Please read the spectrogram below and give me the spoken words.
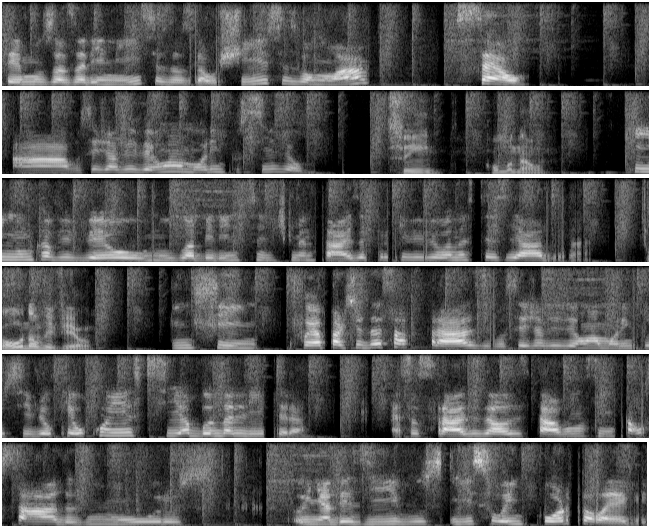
temos as arenices, as gauchices, vamos lá. Céu. Ah, você já viveu um amor impossível? Sim, como não? Quem nunca viveu nos labirintos sentimentais é porque viveu anestesiado, né? Ou não viveu. Enfim, foi a partir dessa frase, você já viveu um amor impossível, que eu conheci a banda Litera. Essas frases elas estavam assim calçadas em muros, em adesivos, isso em Porto Alegre.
